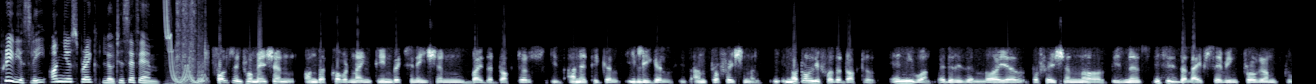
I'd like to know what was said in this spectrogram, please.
Previously on Newsbreak, Lotus FM. False information on the COVID 19 vaccination by the doctors is unethical, illegal, is unprofessional. Not only for the doctor, anyone, whether it's a lawyer, profession, or business. This is the life saving program to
